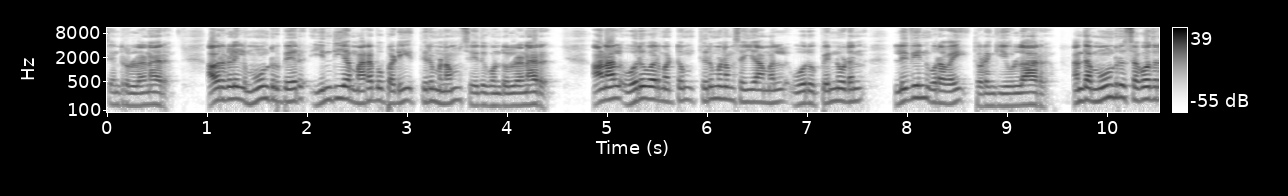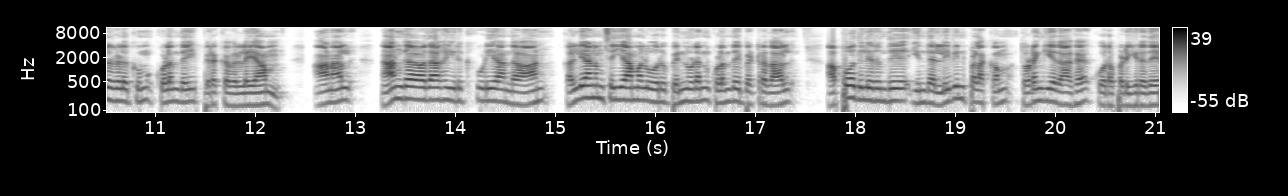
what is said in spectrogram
சென்றுள்ளனர். அவர்களில் மூன்று பேர் இந்திய மரபுப்படி திருமணம் செய்து கொண்டுள்ளனர். ஆனால் ஒருவர் மட்டும் திருமணம் செய்யாமல் ஒரு பெண்ணுடன் லிவின் உறவை தொடங்கியுள்ளார். அந்த மூன்று சகோதரர்களுக்கும் குழந்தை பிறக்கவில்லையாம். ஆனால் நான்காவதாக இருக்கக்கூடிய அந்த ஆண் கல்யாணம் செய்யாமல் ஒரு பெண்ணுடன் குழந்தை பெற்றதால் அப்போதிலிருந்து இந்த லிவின் பழக்கம் தொடங்கியதாக கூறப்படுகிறது.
